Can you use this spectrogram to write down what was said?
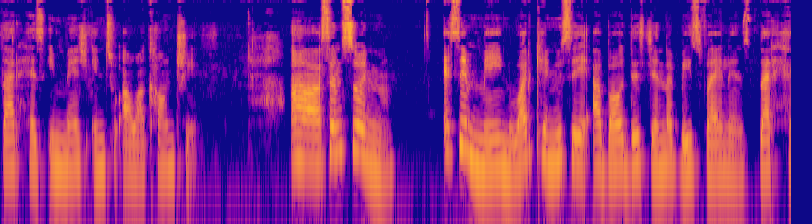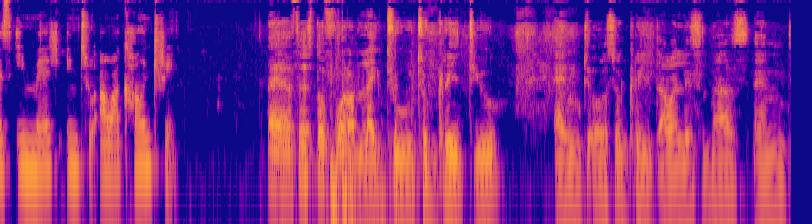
that has emerged into our country. Uh, Samson, as a man, what can you say about this gender-based violence that has emerged into our country? Uh, first of all, I'd like to to greet you and also greet our listeners and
